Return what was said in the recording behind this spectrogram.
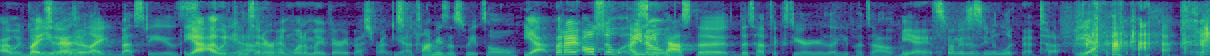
I would. But you guys are like besties. yeah, I would Yeah. consider him one of my very best friends. Yeah, Tommy's a sweet soul. Yeah, but I also, I know, see past the the tough exterior that he puts out. yeah, it's not. It doesn't even look that tough. Yeah.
